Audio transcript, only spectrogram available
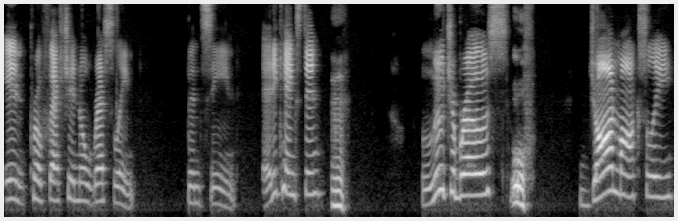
in professional wrestling than seeing Eddie Kingston, Mm. Lucha Bros, Oof. Jon Moxley.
